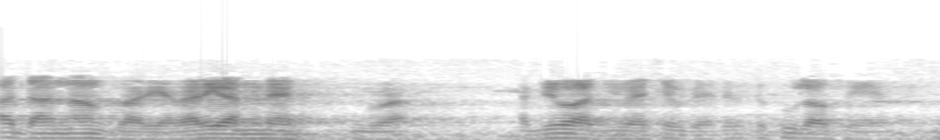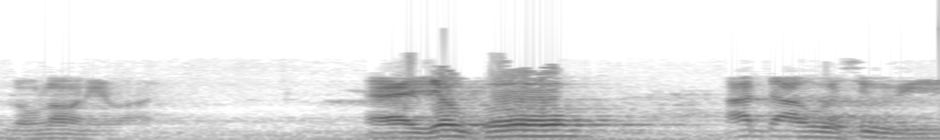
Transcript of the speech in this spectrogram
အတ္တနံဆိုတာတွေကဒါတွေကနည်းနည်းသူကအပြောအပြောချုပ်တယ်တခုလောက်ဆိုရင်လုံလောက်နေပါ အဲရုပ်ကိုအတ္တဟုရှုသည်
